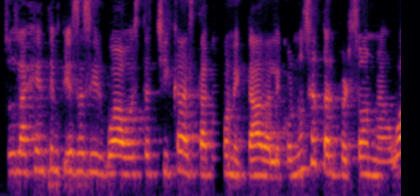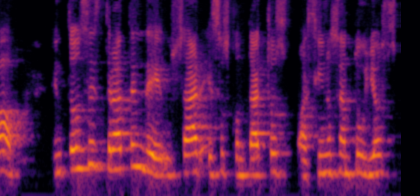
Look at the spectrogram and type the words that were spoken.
Entonces la gente empieza a decir, wow, esta chica está conectada, le conoce a tal persona, wow. Entonces traten de usar esos contactos, así no sean tuyos,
